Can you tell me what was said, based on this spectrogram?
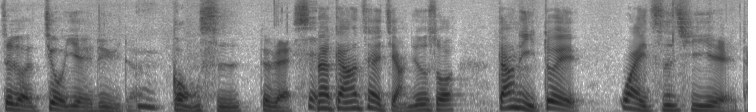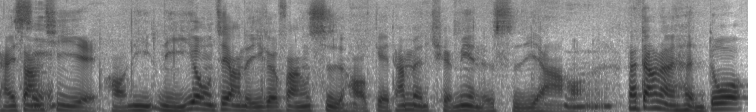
这个就业率的公司，对不对？那刚刚在讲就是说，当你对外资企业、台商企业，好，你你用这样的一个方式，哈，给他们全面的施压，哈，那当然很多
